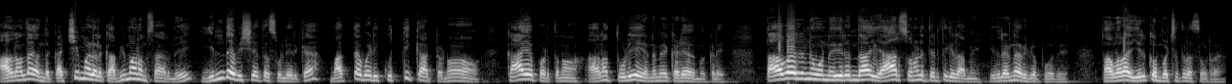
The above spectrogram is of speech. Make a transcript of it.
அதனால தான் அந்த கட்சி மேலே இருக்க அபிமானம் சார்ந்து இந்த விஷயத்த சொல்லியிருக்கேன். மற்றபடி குத்தி காட்டணும் காயப்படுத்தணும் அதெல்லாம் துளியே எண்ணமே கிடையாது மக்களே. தவறுன்னு ஒன்று இருந்தால் யார் சொன்னாலும் திருத்திக்கலாமே. இதில் என்ன இருக்க போகுது? தவறாக இருக்கும் பட்சத்தில் சொல்கிறேன்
